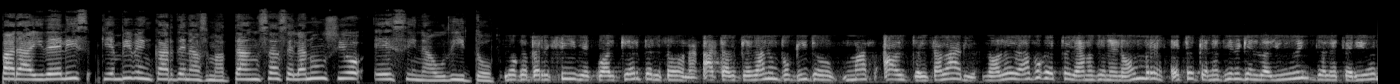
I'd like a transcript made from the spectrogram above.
Para Aidelis, quien vive en Cárdenas Matanzas, el anuncio es inaudito. Lo que percibe cualquier persona, hasta el que gane un poquito más alto el salario, no le da porque esto ya no tiene nombre. Esto que no tiene quien lo ayude del exterior,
